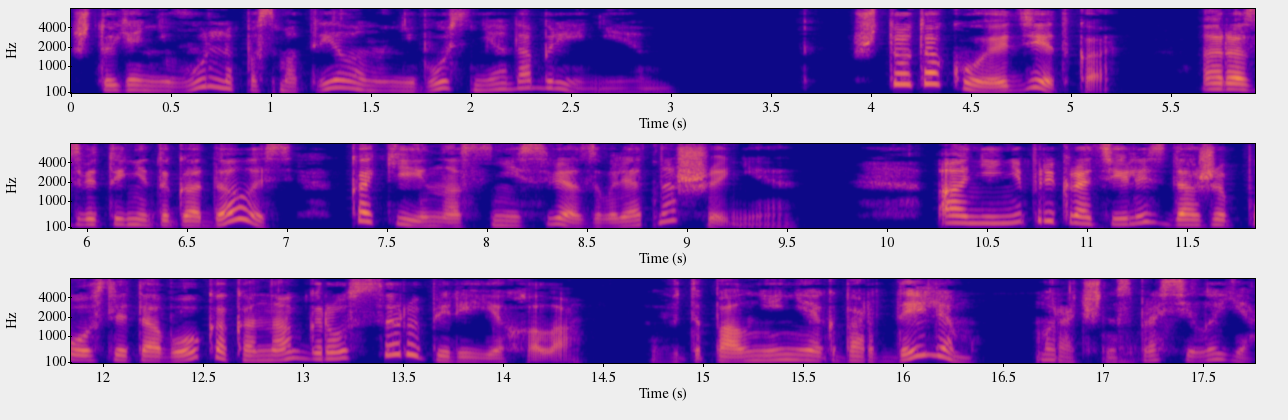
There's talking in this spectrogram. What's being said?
что я невольно посмотрела на него с неодобрением. — Что такое, детка? Разве ты не догадалась, какие нас с ней связывали отношения? они не прекратились даже после того, как она к Гроссеру переехала. — В дополнение к борделям? — мрачно спросила я.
